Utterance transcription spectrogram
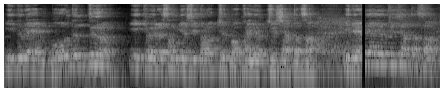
이들의 모든 등으로 이 교회를 섬길 수 있도록 축복하여 주시옵소서. 이들에 하여 주시옵소서.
